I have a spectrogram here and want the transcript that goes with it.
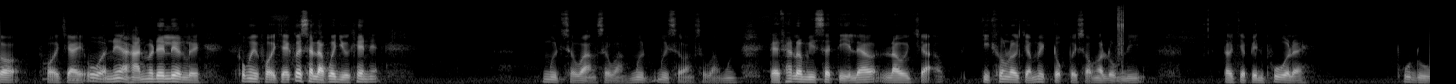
ก็พอใจ โอ้อันนี้อาหารไม่ได้เรื่องเลย ก็ไม่พอใจก็สลับกันอยู่แค่นี้มืดสว่างสว่างมืดมืดสว่างสว่างมืดแต่ถ้าเรามีสติแล้วเราจะจิตของเราจะไม่ตกไปสองอารมณ์นี้ เราจะเป็นผู้อะไร ผู้ดู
